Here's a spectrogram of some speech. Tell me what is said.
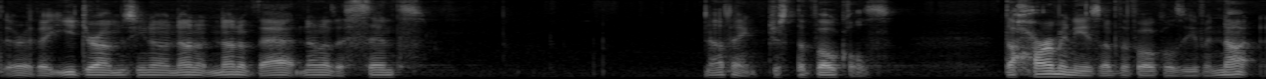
the e drums, you know, none of none of that, none of the synths. Nothing, just the vocals. The harmonies of the vocals even, not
